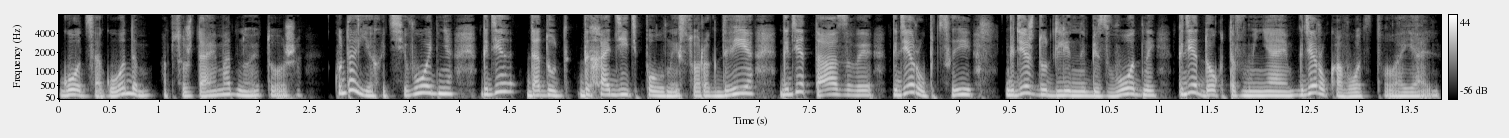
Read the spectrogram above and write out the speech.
год за годом, обсуждаем одно и то же. Куда ехать сегодня, где дадут доходить полные 42, где тазовые, где рубцы, где ждут длинный безводный, где доктор вменяем, где руководство лояльно.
